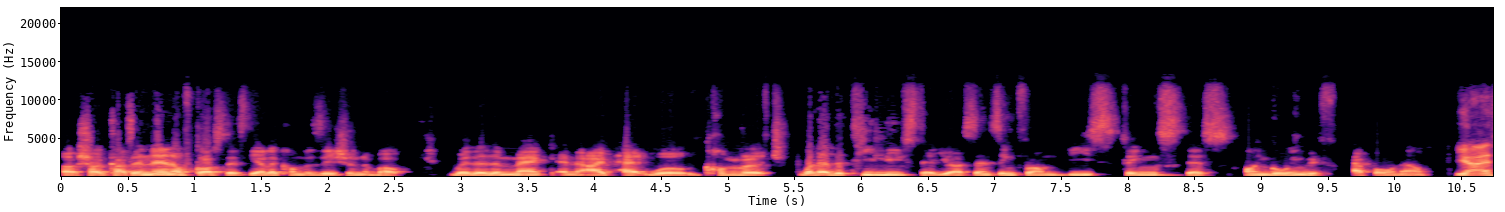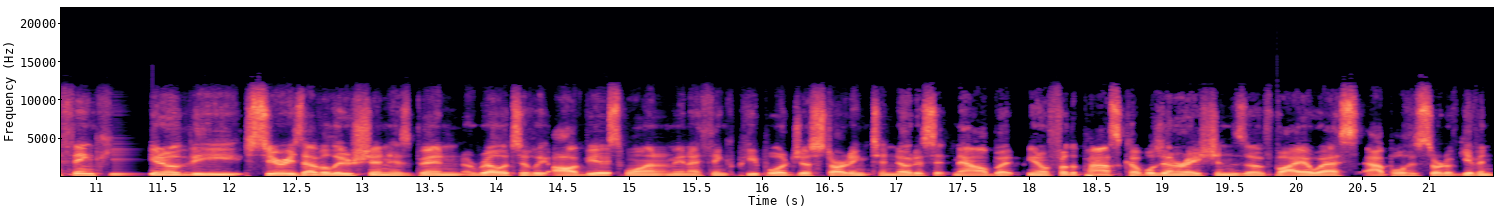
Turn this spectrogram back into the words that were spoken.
uh, shortcuts. And then, of course, there's the other conversation about whether the Mac and the iPad will converge. What are the tea leaves that you are sensing from these things that's ongoing with Apple now? Yeah, I think you know the Siri's evolution has been a relatively obvious one. I mean, I think people are just starting to notice it now, but you know, for the past couple generations of iOS, Apple has sort of given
